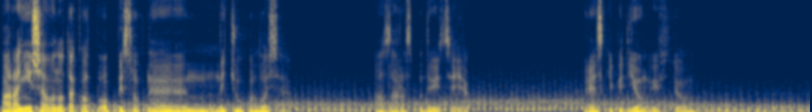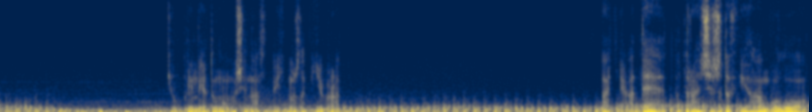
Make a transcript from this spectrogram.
А раніше воно так от об пісок не, не чухалося. А зараз подивіться як. Резкий підйом і все. Тю, блін, я думав, машина стоїть, можна підібрати. Кстати, а де? Тут раніше ж дофіга було.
